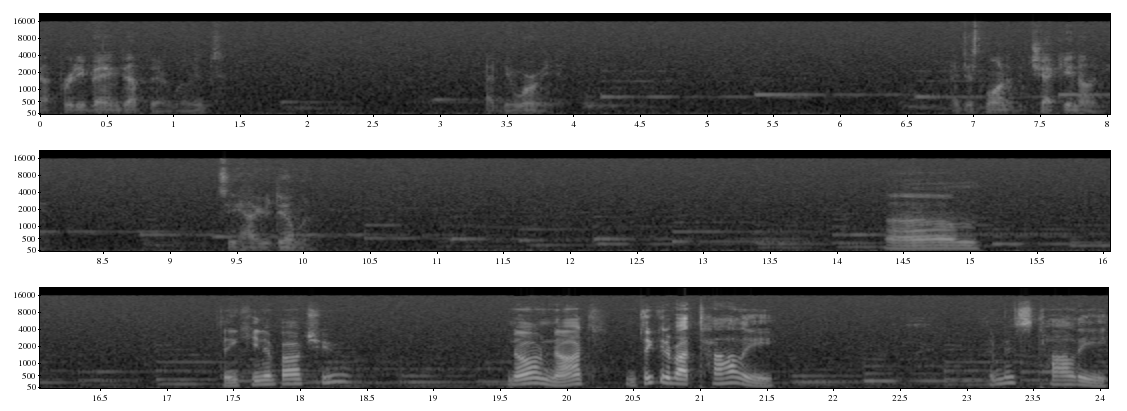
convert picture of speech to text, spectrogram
Got pretty banged up there, Williams. Had me worried. I just wanted to check in on you. See how you're doing. Um, thinking about you? No, I'm not. I'm thinking about Tali. I miss Tali.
